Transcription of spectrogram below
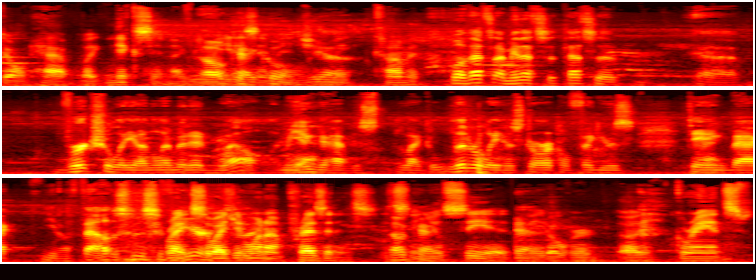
don't have like Nixon. I remade Okay, his cool, image and yeah. comment. Well, that's I mean that's that's a uh, virtually unlimited well. I mean, Yeah. you can have this like literally historical figures dating back you know thousands of Right. years. Right. So I did right? one on presidents, It's- Okay. and you'll see it. Yeah. made over uh, Grant's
